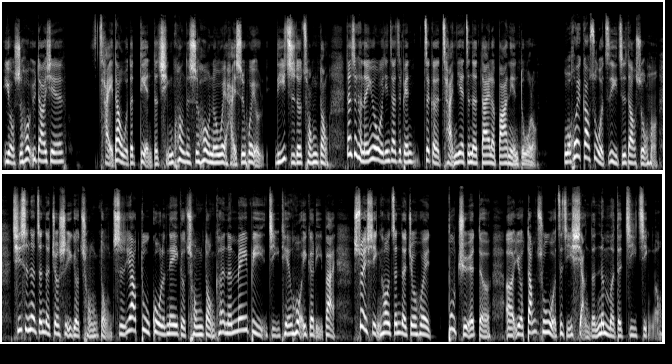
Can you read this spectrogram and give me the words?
有时候遇到一些。踩到我的点的情况的时候呢，我也还是会有离职的冲动。但是可能因为我已经在这边这个产业真的待了八年多了，我会告诉我自己知道说哈，其实那真的就是一个冲动。只要度过了那一个冲动，可能 maybe 几天或一个礼拜，睡醒以后真的就会。不觉得呃有当初我自己想的那么的激进哦。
